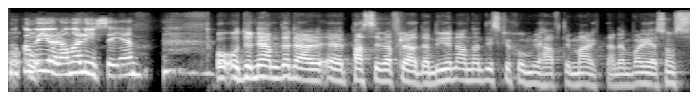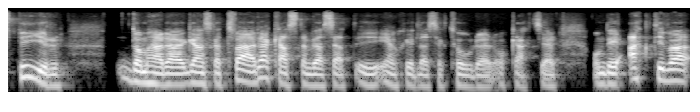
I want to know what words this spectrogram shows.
Nå kan vi gjøre analyse igjen. Og, og, du nevnte der eh, passiva fløden. Det er en annen diskusjon vi har haft i marknaden. Hva det er som styr de här eh, ganska tvära kasten vi har sett i enskilda sektorer och aktier. Om det är aktiva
